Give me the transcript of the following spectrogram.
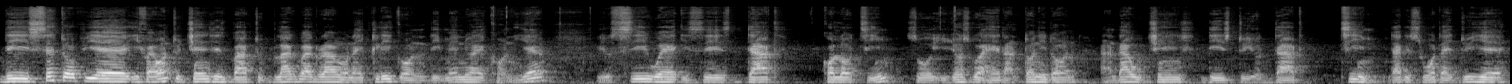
the setup here if i want to change it back to black background when i click on the menu icon here you see where it says dark color theme so you just go ahead and turn it on and that will change this to your dark theme that is what i do here.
